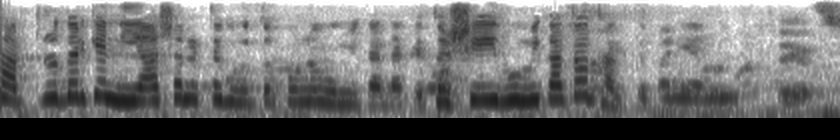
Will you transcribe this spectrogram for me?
ছাত্রদেরকে নিয়ে আসার একটা গুরুত্বপূর্ণ ভূমিকা থাকে তো সেই ভূমিকাতেও থাকতে পারি আমি। ঠিক আছে।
